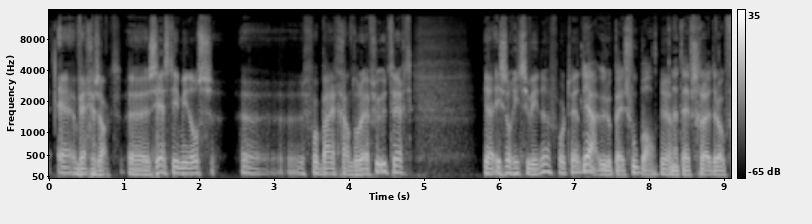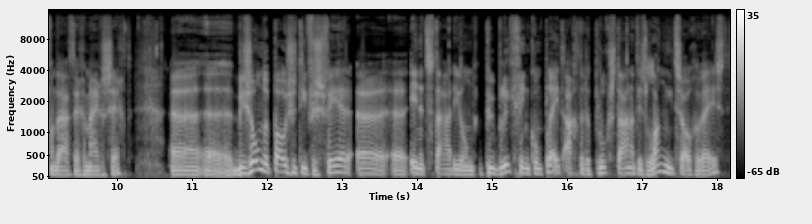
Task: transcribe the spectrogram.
eh, weggezakt. Eh zesde inmiddels, eh voorbij gegaan door de FC Utrecht. Ja, is er nog iets te winnen voor Twente? Ja, Europees voetbal. Ja. En dat heeft Schreuder ook vandaag tegen mij gezegd. Eh, bijzonder positieve sfeer eh, in het stadion. Het publiek ging compleet achter de ploeg staan. Het is lang niet zo geweest.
